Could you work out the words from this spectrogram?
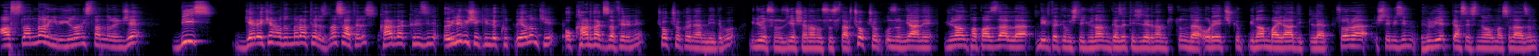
aslanlar gibi Yunanistan'dan önce biz gereken adımları atarız. Nasıl atarız? Kardak krizini öyle bir şekilde kutlayalım ki o Kardak zaferini çok çok önemliydi bu. Biliyorsunuz yaşanan hususlar çok çok uzun. Yani Yunan papazlarla bir takım işte Yunan gazetecilerinden tutun da oraya çıkıp Yunan bayrağı diktiler. Sonra işte bizim Hürriyet gazetesinde olması lazım.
